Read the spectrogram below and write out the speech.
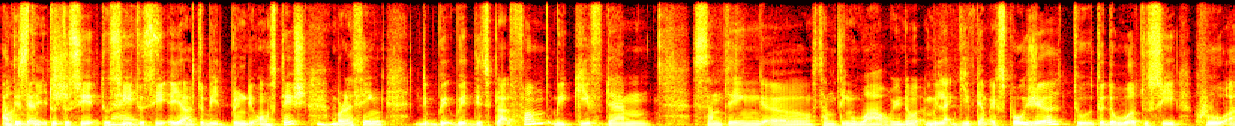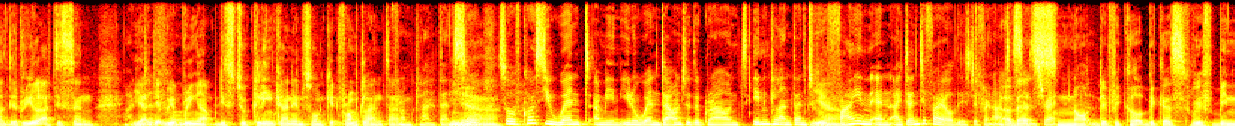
other than to, to see to see to see yeah to be bring them on stage. But I think the, with with this platform we give them something uh, something wow you know I mean like give them exposure to to the world to see who are the real artisan. Yeah, that we bring up these two Kelingkan and Songket from Kelantan. from Kelantan. Yeah. So, so of course you went. I mean, you know, went down to the ground in Kelantan to Yeah. find and identify all these different Uh, that's right? not difficult because we've been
